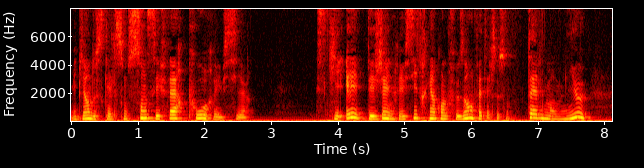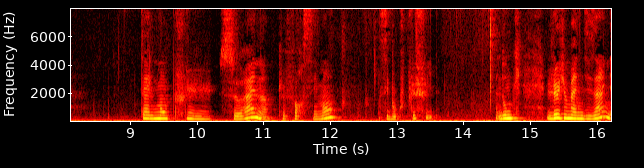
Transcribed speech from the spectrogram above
mais bien de ce qu'elles sont censées faire pour réussir. Ce qui est déjà une réussite, rien qu'en le faisant, en fait, elles se sont tellement mieux tellement plus sereine que forcément c'est beaucoup plus fluide. Donc le Human Design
